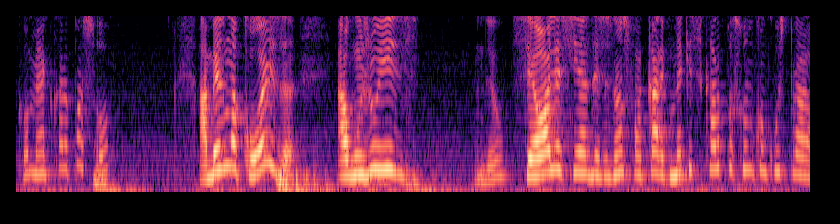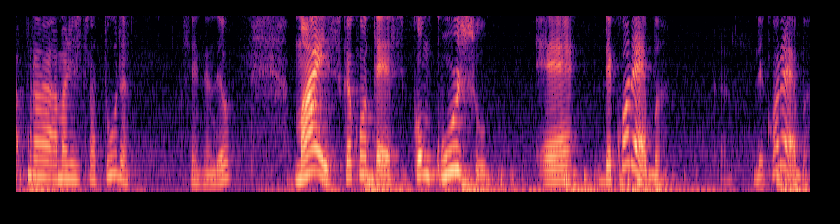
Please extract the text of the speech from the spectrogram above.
Como é que o cara passou? A mesma coisa, alguns juízes. Entendeu? Você olha assim as decisões e fala, cara, como é que esse cara passou no concurso pra, pra magistratura? Você entendeu? Mas, o que acontece? Concurso é decoreba. Decoreba.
